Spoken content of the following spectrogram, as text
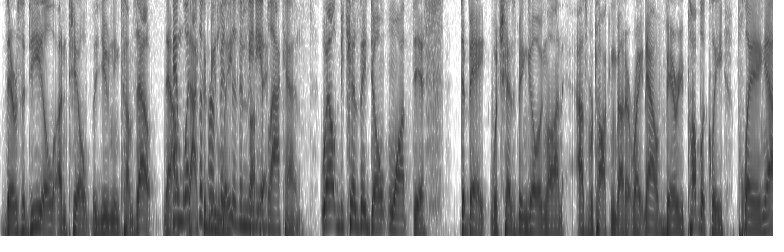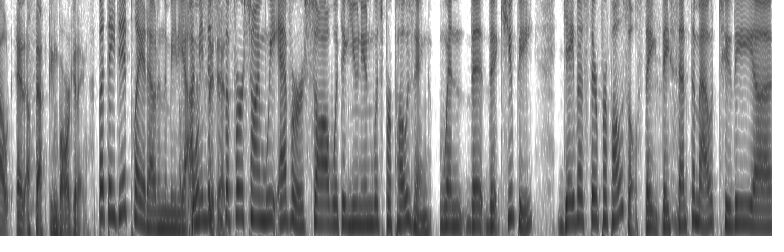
there's a deal until the union comes out. Now and what's the purpose of the media Sunday. blackout? Well because they don't want this debate, which has been going on as we're talking about it right now, very publicly playing out and affecting bargaining. But they did play it out in the media. I mean, this is the first time we ever saw what the union was proposing when the, the CUPE gave us their proposals. They they sent them out to the uh,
